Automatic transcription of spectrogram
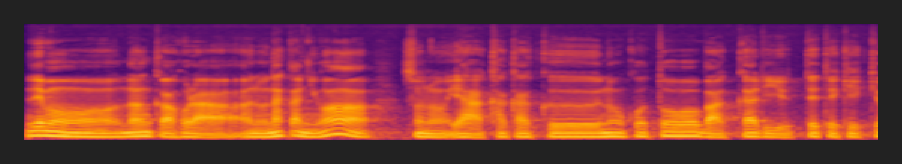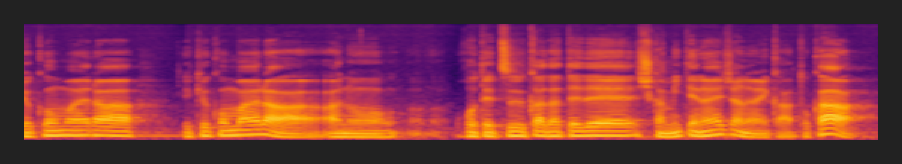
でもなんかほらあの中にはそのいや価格のことばっかり言ってて結局お前ら結局お前らあの法定通貨建てでしか見てないじゃないかとか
